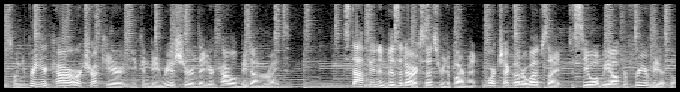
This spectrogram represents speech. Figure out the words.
so when you bring your car or truck here, you can be reassured that your car will be done right. Stop in and visit our accessory department or check out our website to see what we offer for your vehicle.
